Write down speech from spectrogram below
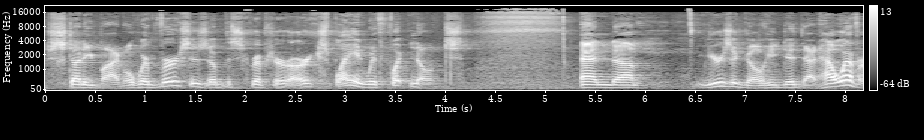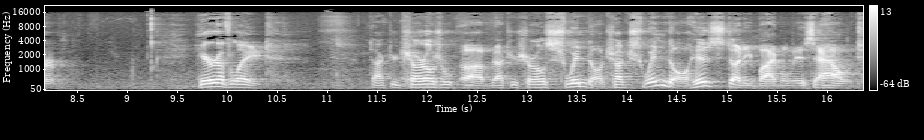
study Bible where verses of the scripture are explained with footnotes. And um, years ago, he did that. However, here of late, Dr. Charles, uh, Dr. Charles Swindoll, Chuck Swindoll, his study Bible is out.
